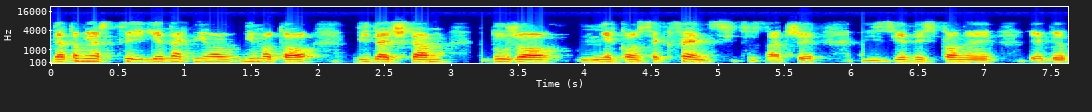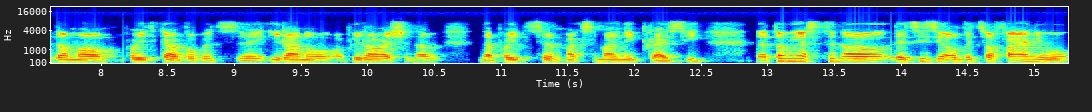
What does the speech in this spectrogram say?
Natomiast jednak mimo, mimo to widać tam dużo niekonsekwencji. To znaczy, z jednej strony, jak wiadomo, polityka wobec Iranu opierała się na, na polityce maksymalnej presji, natomiast no, decyzja o wycofaniu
